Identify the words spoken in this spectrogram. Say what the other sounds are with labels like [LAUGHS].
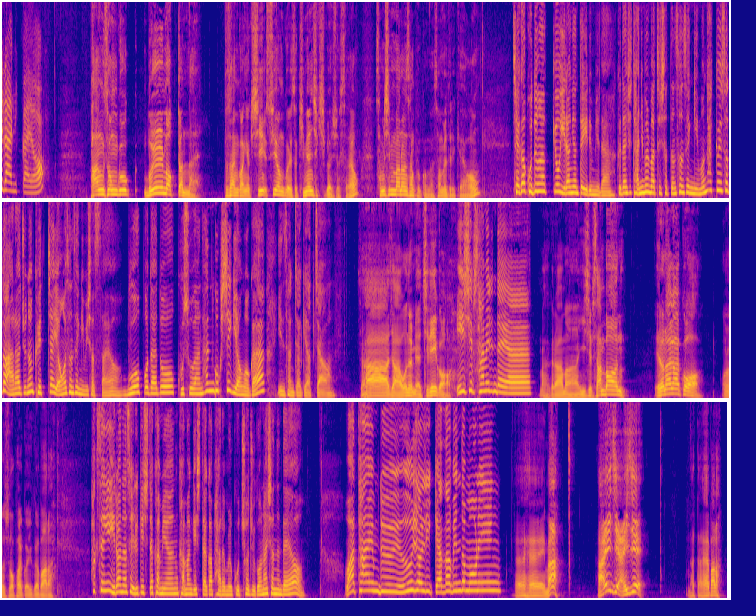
들으시라니까요. 방송국 물 먹던 날 부산광역시 수영구에서 김현식 씨가 주셨어요. 30만 원 상품권과 선물 드릴게요. 제가 고등학교 1학년 때 일입니다. 그 당시 담임을 맡으셨던 선생님은 학교에서도 알아주는 괴짜 영어 선생님이셨어요. 무엇보다도 구수한 한국식 영어가 인상적이었죠. 자, 자, 오늘 며칠이고? 23일인데요. 아, 그라마 23번 일어나갖고 오늘 수업할 거 이거 봐라. 학생이 일어나서 읽기 시작하면 가만 계시다가 발음을 고쳐주곤 하셨는데요. What time do you usually get up in the morning? 에헤이, 마! 아니지, 아니지! 나 따라 해봐라.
